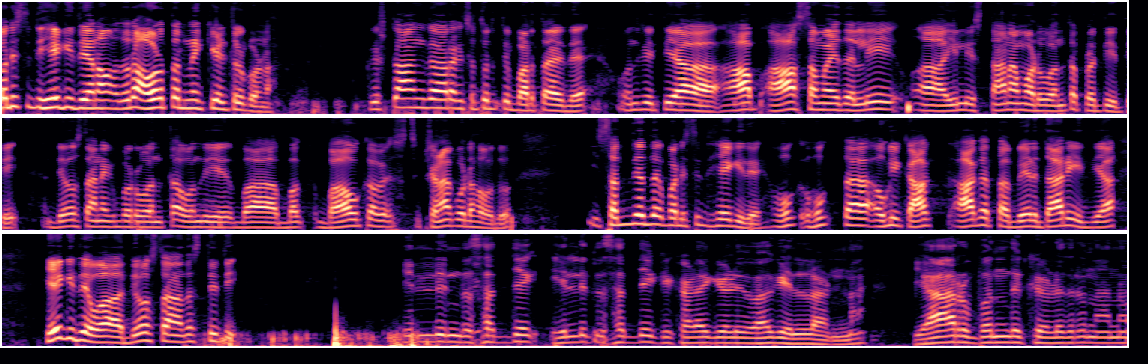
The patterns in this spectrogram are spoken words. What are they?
ಪರಿಸ್ಥಿತಿ ಹೇಗಿದೆ ಅನ್ನೋ, ಅದನ್ನು ಅವ್ರ ಹತ್ರನೇ ಕೇಳಿ ಕೃಷ್ಣಾಂಗಾರ ಚತುರ್ಥಿ ಬರ್ತಾ ಇದೆ. ಒಂದು ರೀತಿಯ ಆ ಆ ಸಮಯದಲ್ಲಿ ಇಲ್ಲಿ ಸ್ನಾನ ಮಾಡುವಂಥ ಪ್ರತೀತಿ. ದೇವಸ್ಥಾನಕ್ಕೆ ಬರುವಂಥ ಒಂದು ಭಾವುಕ ಕ್ಷಣ ಕೂಡ ಹೌದು. ಈ ಸದ್ಯದ ಪರಿಸ್ಥಿತಿ ಹೇಗಿದೆ? ಹೋಗ್, ಹೋಗ್ತಾ, ಹೋಗ್ಲಿಕ್ಕೆ ಆಗ್, ಆಗತ್ತಾ? ಬೇರೆ ದಾರಿ ಇದೆಯಾ? ಹೇಗಿದೆ ದೇವಸ್ಥಾನದ ಸ್ಥಿತಿ? ಇಲ್ಲಿಂದ ಸದ್ಯ, ಇಲ್ಲಿಂದ ಸದ್ಯಕ್ಕೆ ಕೆಳಗೆ ಇಳಿಯುವಾಗ ಇಲ್ಲ ಅಣ್ಣ. ಯಾರು ಬಂದು ಕೇಳಿದ್ರು ನಾನು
